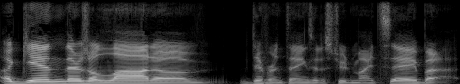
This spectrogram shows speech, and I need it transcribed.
Again, there's a lot of different things that a student might say, but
